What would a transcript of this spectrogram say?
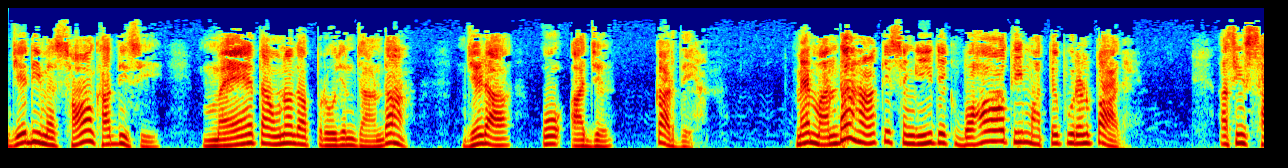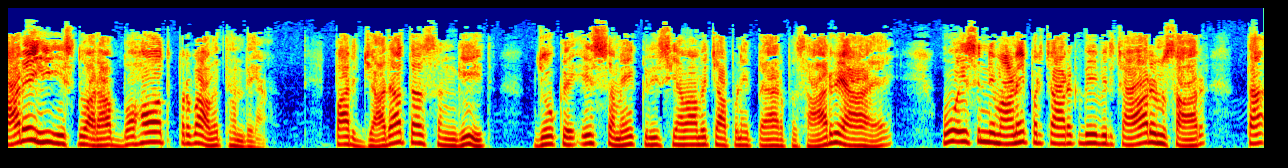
ਜਿਹਦੀ ਮੈਂ ਸਹੁੰ ਖਾਧੀ ਸੀ, ਮੈਂ ਤਾਂ ਉਹਨਾਂ ਦਾ ਪ੍ਰੋਜਨ ਜਾਣਦਾ ਹਾਂ, ਜਿਹੜਾ ਉਹ ਅੱਜ ਘੜਦੇ ਹਨ। ਮੈਂ ਮੰਨਦਾ ਹਾਂ ਕਿ ਸੰਗੀਤ ਇੱਕ ਬਹੁਤ ਹੀ ਮਹੱਤਵਪੂਰਨ ਭਾਗ ਹੈ। ਅਸੀਂ ਸਾਰੇ ਹੀ ਇਸ ਦੁਆਰਾ ਬਹੁਤ ਪ੍ਰਭਾਵਿਤ ਹੁੰਦੇ ਹਾਂ। ਪਰ ਜ਼ਿਆਦਾਤਰ ਸੰਗੀਤ ਜੋ ਕਿ ਇਸ ਸਮੇਂ ਕਲੀਸਿਆਵਾਂ ਵਿੱਚ ਆਪਣੇ ਪੈਰ ਪਸਾਰ ਰਿਹਾ ਹੈ, ਉਹ ਇਸ ਨਿਮਾਣੇ ਪ੍ਰਚਾਰਕ ਦੇ ਵਿਚਾਰ ਅਨੁਸਾਰ ਤਾਂ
